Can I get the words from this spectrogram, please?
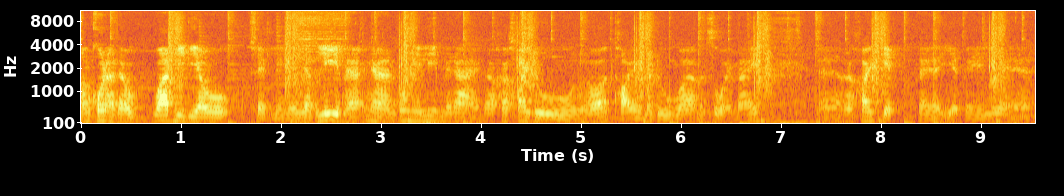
บางคนอาจจะวาดทีเดียวเสร็จอะไรเงี้ยอย่ารีบฮะงานพวกนี้รีบไม่ได้ก็ค่อย ๆ ดูแล้วก็ถอยออกมาดูว่ามันสวยไหมนะค่อยๆเก็บรายละเอียดไปเรื่อยๆนะ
